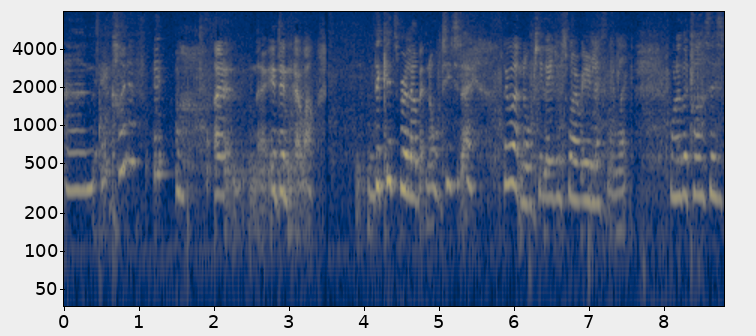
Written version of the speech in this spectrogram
and it kind of, it, I don't know, it didn't go well. The kids were a little bit naughty today. They weren't naughty, they just weren't really listening. Like one of the classes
